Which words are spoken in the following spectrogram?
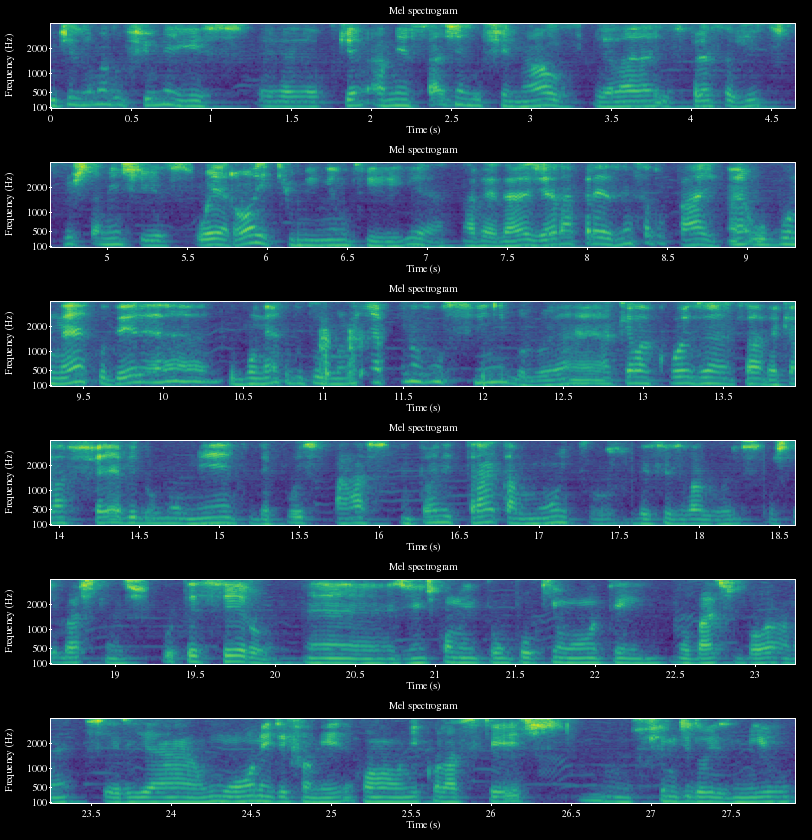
o dilema do filme é isso, é, porque a mensagem do final ela expressa justamente isso. O herói que o menino queria, na verdade, era a presença do pai. É, o boneco dele era o boneco do turmão é apenas um símbolo, é aquela coisa, sabe, aquela febre do momento, depois passa. Então ele trata muito desses valores. Gostei bastante. O terceiro, é, a gente comentou um pouquinho ontem no bate-bola, né? Seria Um Homem de Família com o Nicolas Cage, um filme de 2000,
